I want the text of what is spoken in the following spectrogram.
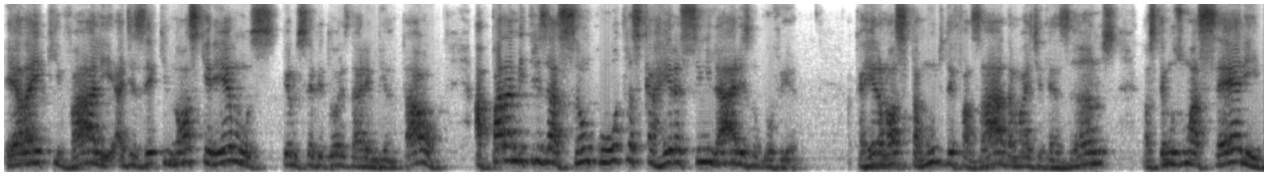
ela equivale a dizer que nós queremos, pelos servidores da área ambiental, a parametrização com outras carreiras similares no governo. A carreira nossa está muito defasada, mais de 10 anos. Nós temos uma série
